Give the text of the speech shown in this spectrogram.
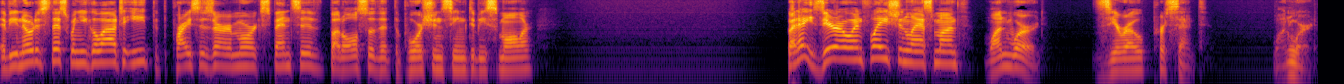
Have you noticed this when you go out to eat that the prices are more expensive, but also that the portions seem to be smaller? But hey, zero inflation last month. One word 0%. One word.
